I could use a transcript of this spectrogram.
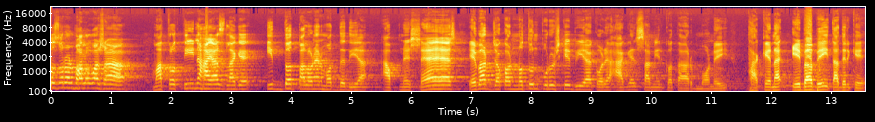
বছরের ভালোবাসা মাত্র তিন হায়াজ লাগে। ইদ্যত পালনের মধ্যে দিয়া আপনি শেষ। এবার যখন নতুন পুরুষকে বিয়ে করে, আগের স্বামীর কথা আর মনেই থাকে না। এভাবেই তাদেরকে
